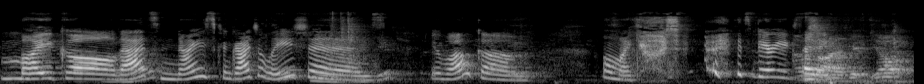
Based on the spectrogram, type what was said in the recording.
Michael, that's nice. Congratulations. Thank you. You're welcome. Oh my gosh. It's very I'm exciting. sorry, but y'all.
